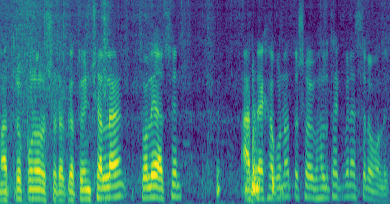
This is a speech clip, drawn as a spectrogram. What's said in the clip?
মাত্র পনেরোশো টাকা। তো ইনশাল্লাহ চলে আসেন। আর দেখাবো না। তো সবাই ভালো থাকবেন। আসসালামু আলাইকুম।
